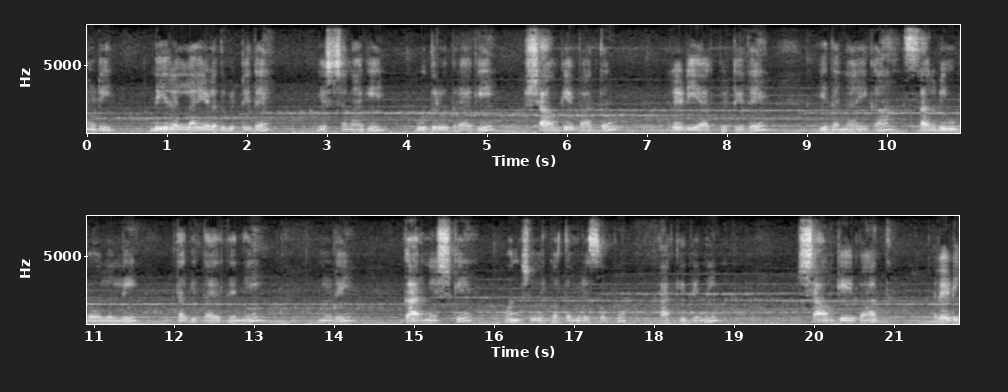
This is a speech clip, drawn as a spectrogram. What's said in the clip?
ನೋಡಿ, ನೀರೆಲ್ಲ ಎಳೆದು ಬಿಟ್ಟಿದೆ ಎಷ್ಟು ಚೆನ್ನಾಗಿ ಉದ್ರುದ್ರಾಗಿ ಶಾವಿಗೆ ಬಾತು ರೆಡಿ ಆಗಿಬಿಟ್ಟಿದೆ. ಇದನ್ನು ಈಗ ಸರ್ವಿಂಗ್ ಬೌಲಲ್ಲಿ ತೆಗಿತಾ ಇದ್ದೀನಿ. ನೋಡಿ, ಗಾರ್ನಿಷ್ಗೆ ಒಂಚೂರು ಕೊತ್ತಂಬರಿ ಸೊಪ್ಪು ಹಾಕಿದ್ದೀನಿ. ಶಾವಿಗೆ ಬಾತ್ ರೆಡಿ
